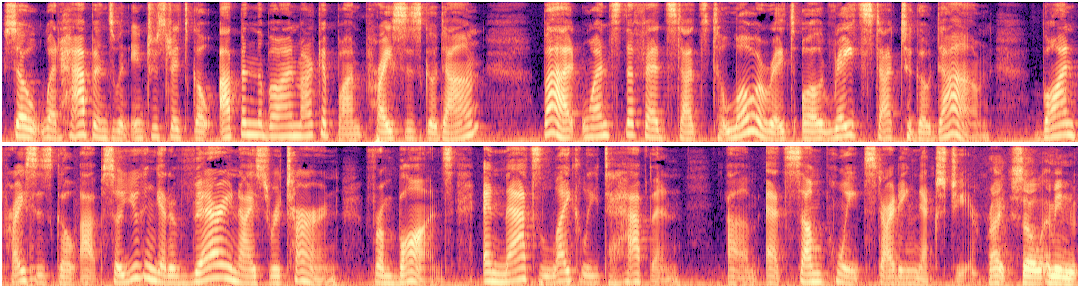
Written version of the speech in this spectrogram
So, what happens when interest rates go up in the bond market, bond prices go down. But once the Fed starts to lower rates or rates start to go down, bond prices go up. So, you can get a very nice return from bonds. And that's likely to happen um, at some point starting next year. Right. So, I mean,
